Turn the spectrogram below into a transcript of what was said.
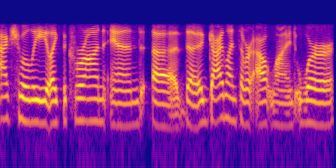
actually, like the Quran and uh, the guidelines that were outlined were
